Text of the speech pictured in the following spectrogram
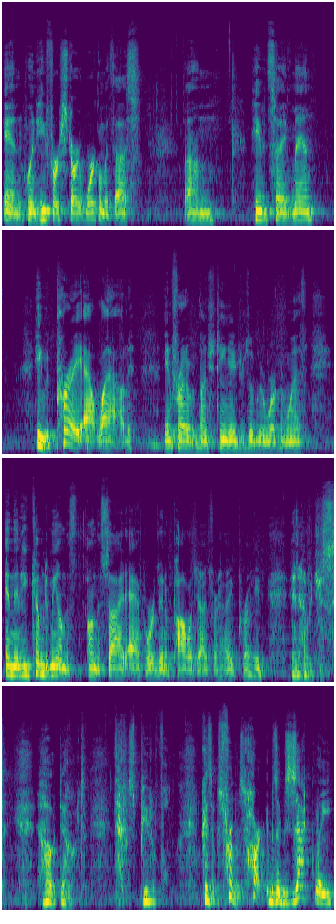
and when he first started working with us, um, he would say, "Man," he would pray out loud in front of a bunch of teenagers that we were working with. And then he'd come to me on the, on the side afterwards and apologize for how he prayed. And I would just say, Oh, don't. That was beautiful. Because it was from his heart. It was exactly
